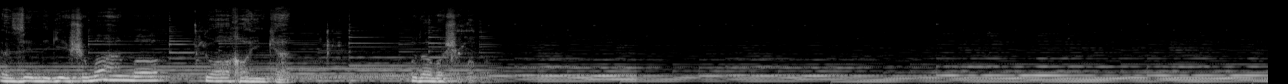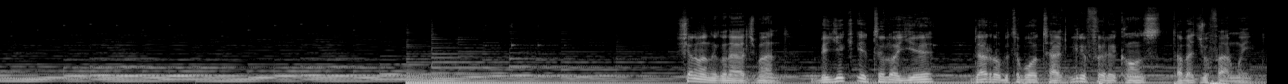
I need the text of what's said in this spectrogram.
زندگی شما هم ما دعا خواهیم کرد. خدا با شما شنوندگان ارجمند به یک اطلاعیه در رابطه با تغییر فرکانس توجه فرمایید.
